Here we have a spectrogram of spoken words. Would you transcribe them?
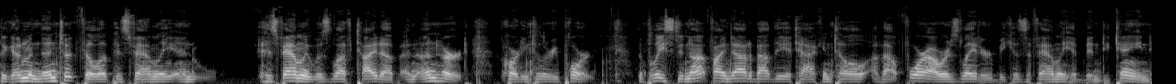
The gunmen then took Philip, his family, and his family was left tied up and unhurt, according to the report. The police did not find out about the attack until about four hours later because the family had been detained,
